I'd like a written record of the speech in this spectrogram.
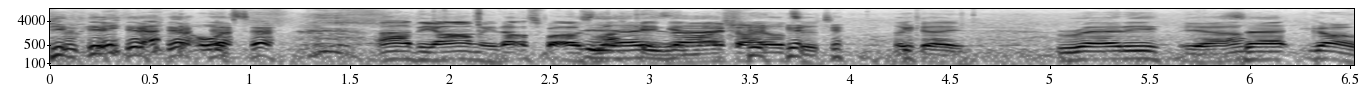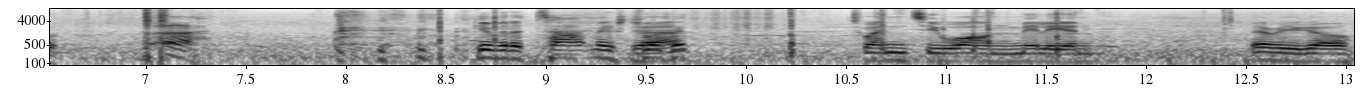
you. Ah, the army. That's what I was Yeah, lacking exactly. in my childhood. Okay. Ready, Yeah. set, go. Ah. Give it a tap, make sure. Yeah. 21 million. There we go.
